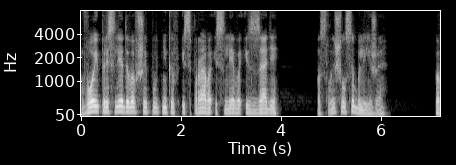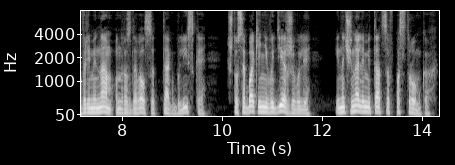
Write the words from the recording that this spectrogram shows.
Вой, преследовавший путников и справа, и слева, и сзади, послышался ближе. По временам он раздавался так близко, что собаки не выдерживали и начинали метаться в постромках.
